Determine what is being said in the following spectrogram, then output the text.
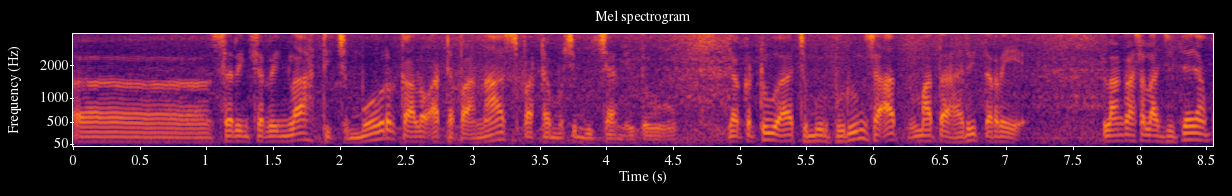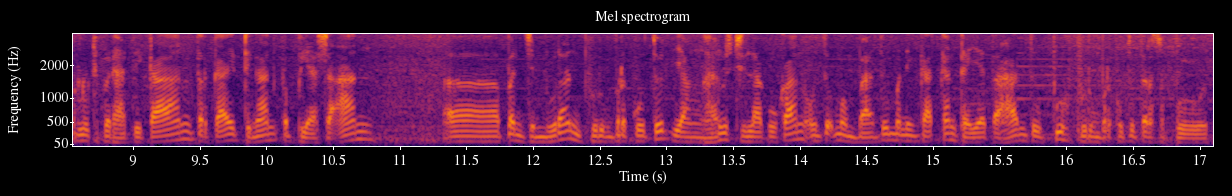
eh, sering-seringlah dijemur kalau ada panas pada musim hujan itu. Yang kedua, jemur burung saat matahari terik. Langkah selanjutnya yang perlu diperhatikan terkait dengan kebiasaan uh, penjemuran burung perkutut yang harus dilakukan untuk membantu meningkatkan daya tahan tubuh burung perkutut tersebut.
